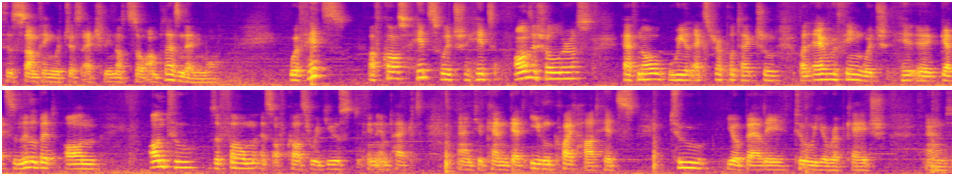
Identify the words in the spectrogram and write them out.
this is something which is actually not so unpleasant anymore. With hits, of course, hits which hit on the shoulders have no real extra protection, but everything which hit, uh, gets a little bit on onto the foam is of course reduced in impact and you can get even quite hard hits to your belly, to your rib cage and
